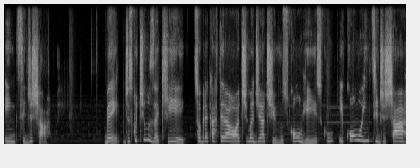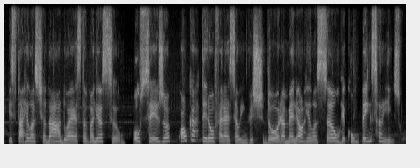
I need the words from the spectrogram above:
índice de Sharp. Bem, discutimos aqui sobre a carteira ótima de ativos com risco e como o índice de Sharp está relacionado a esta avaliação, ou seja, qual carteira oferece ao investidor a melhor relação recompensa-risco.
